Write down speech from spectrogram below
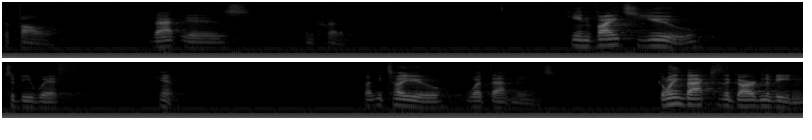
to follow him. That is incredible. He invites you to be with Him. Let me tell you what that means. Going back to the Garden of Eden,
